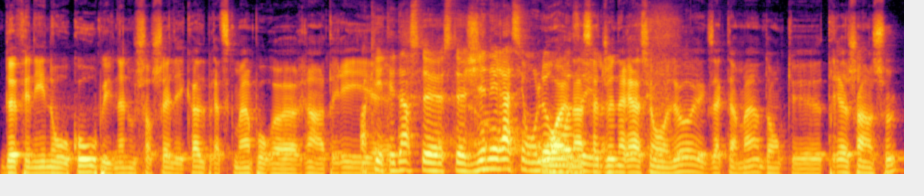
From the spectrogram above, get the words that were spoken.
de finir nos cours, puis ils venaient nous chercher à l'école pratiquement pour euh, rentrer. OK, tu es dans cette, génération-là. Oui, dans cette génération-là, exactement. Donc, euh, très chanceux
